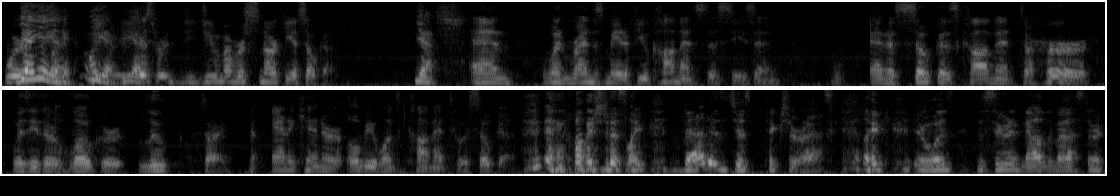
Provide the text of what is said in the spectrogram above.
Where, Yeah, yeah, yeah. Oh, you- yeah, You yeah. just do you remember Snarky Ahsoka? Yes. And when Ren's made a few comments this season, and Ahsoka's comment to her was either Luke or Luke, sorry, no, Anakin or Obi Wan's comment to Ahsoka, and I was just like, that is just picturesque. Like it was the student, now the master.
